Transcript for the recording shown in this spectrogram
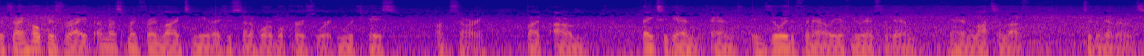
which I hope is right, unless my friend lied to me and I just said a horrible curse word, in which case I'm sorry. But um, thanks again and enjoy the finale of New Amsterdam and lots of love to the Netherlands.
